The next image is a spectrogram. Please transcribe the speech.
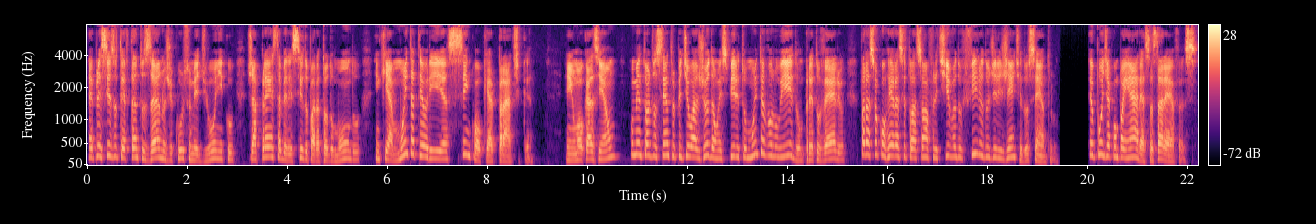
é preciso ter tantos anos de curso mediúnico, já pré-estabelecido para todo mundo, em que há muita teoria, sem qualquer prática. Em uma ocasião, o mentor do centro pediu ajuda a um espírito muito evoluído, um preto velho, para socorrer a situação aflitiva do filho do dirigente do centro. Eu pude acompanhar essas tarefas.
